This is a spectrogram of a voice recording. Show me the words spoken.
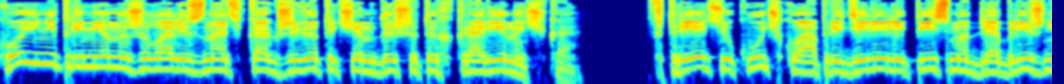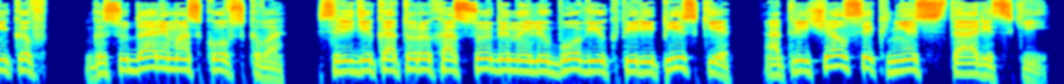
кои непременно желали знать, как живет и чем дышит их кровиночка. В третью кучку определили письма для ближников государя Московского, среди которых особенной любовью к переписке отличался князь Старицкий.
